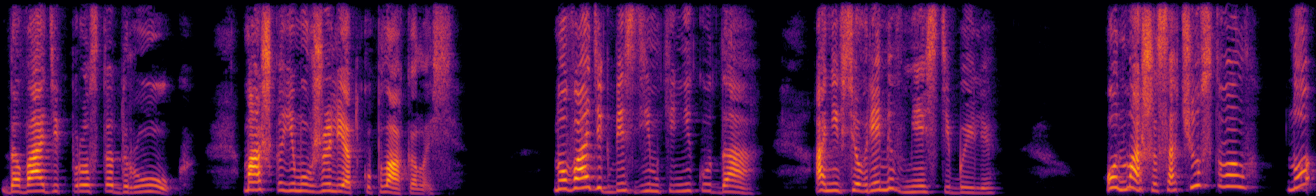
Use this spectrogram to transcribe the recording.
Да Вадик просто друг. Машка ему в жилетку плакалась. Но Вадик без Димки никуда. Они все время вместе были. Он Маше сочувствовал, но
